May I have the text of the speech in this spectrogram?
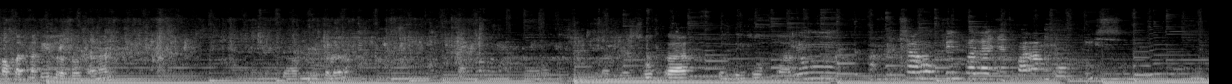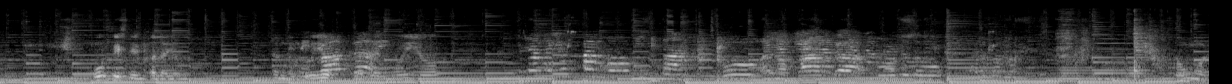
Papat na kilo, so tanan. Dami pala no? Lagyan suka, kunting suka. Yung sahog din pala niyan, parang cookies. Upis din pala yung ano, May tuyo. eh. tuyo. Naman yung pang-office ba? O, ano, paga, puso. Tungol.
